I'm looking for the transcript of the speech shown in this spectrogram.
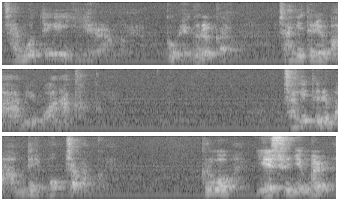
잘못되게 이해를 한 거예요. 그 왜 그럴까요? 자기들의 마음이 완악한. 자기들의 마음들이 복잡한 거예요. 그리고 예수님을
